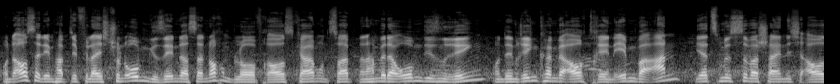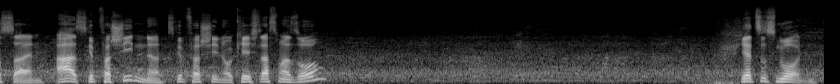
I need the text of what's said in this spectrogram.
Und außerdem habt ihr vielleicht schon oben gesehen, dass da noch ein Blow-Off rauskam. Und zwar, dann haben wir da oben diesen Ring und den Ring können wir auch drehen. Eben war an, jetzt müsste wahrscheinlich aus sein. Ah, es gibt verschiedene. Es gibt verschiedene. Okay, ich lass mal so. Jetzt ist nur unten.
